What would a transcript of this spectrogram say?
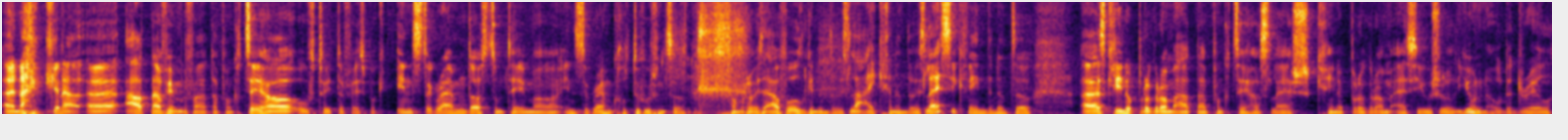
Äh, nein, genau. Äh, outnowfimmerfounder.ch auf Twitter, Facebook, Instagram. Das zum Thema Instagram-Kultur und so. Kann man uns auch folgen und uns liken und uns lässig finden und so. Äh, das Kinoprogramm outnow.ch slash Kinoprogramm as usual, you know the drill.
